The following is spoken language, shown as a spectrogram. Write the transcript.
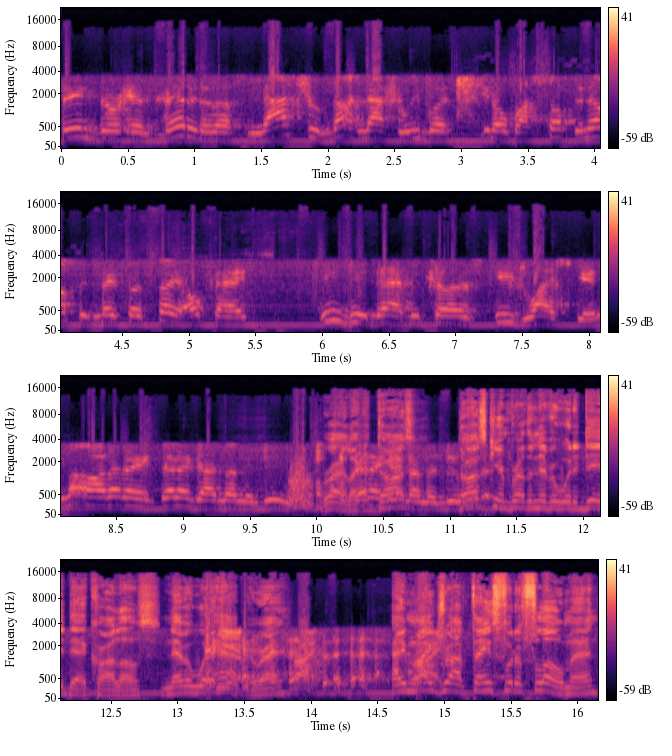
things that are embedded in us naturally, not naturally, but you know, by something else that makes us say, okay, he did that because he's light skinned. No, that ain't that ain't got nothing to do. With it. Right, like a dark, dark skinned brother never would have did that, Carlos. Never would have happened, right? right. Hey, Mike right. Drop, thanks for the flow, man.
